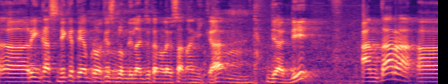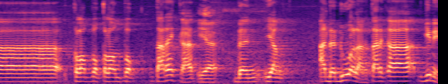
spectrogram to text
eh, ringkas sedikit ya Bro, Cis, sebelum dilanjutkan oleh Ustadz Andika. Jadi antara eh, kelompok-kelompok tarekat Iya. dan yang ada dua lah, tarekat eh, gini,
